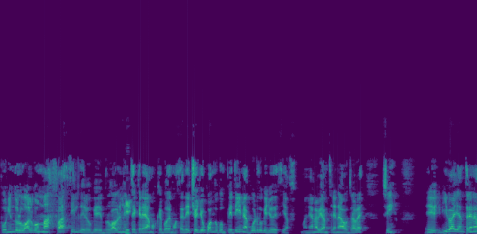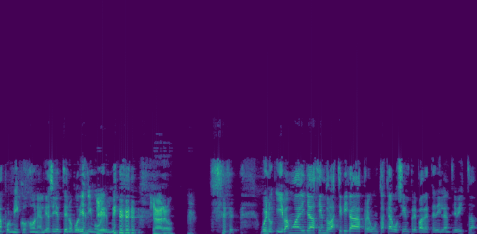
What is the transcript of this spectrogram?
poniéndolo algo más fácil de lo que probablemente creamos que podemos hacer. De hecho, yo cuando competí me acuerdo que yo decía, mañana voy a entrenar otra vez. Sí, eh, iba a entrenar por mis cojones. Al día siguiente no podía ni moverme. claro. bueno, y vamos a ir ya haciendo las típicas preguntas que hago siempre para despedir la entrevista.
